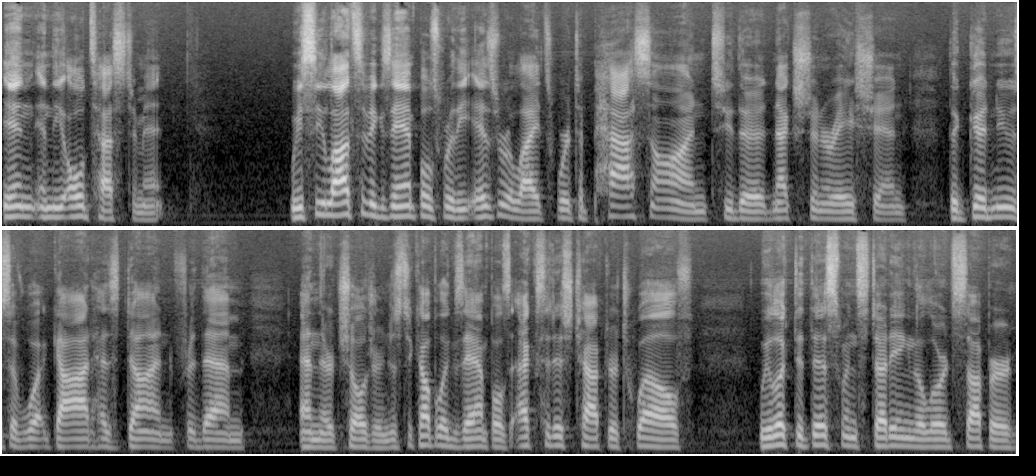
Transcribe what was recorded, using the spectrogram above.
in, in the Old Testament, we see lots of examples where the Israelites were to pass on to the next generation the good news of what God has done for them and their children. Just a couple examples. Exodus chapter 12. We looked at this when studying the Lord's Supper.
